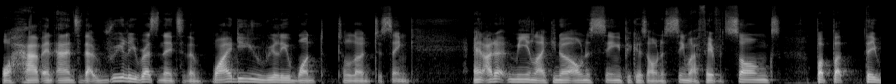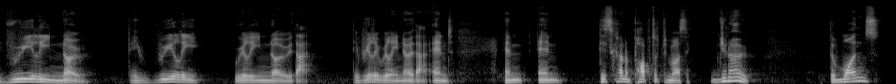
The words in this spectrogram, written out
or have an answer that really resonates to them. Why do you really want to learn to sing? And I don't mean like, you know, I want to sing because I want to sing my favorite songs, but but they really know. They really, really know that. They really, really know that. And and and this kind of popped up to me. I was like, you know, the ones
